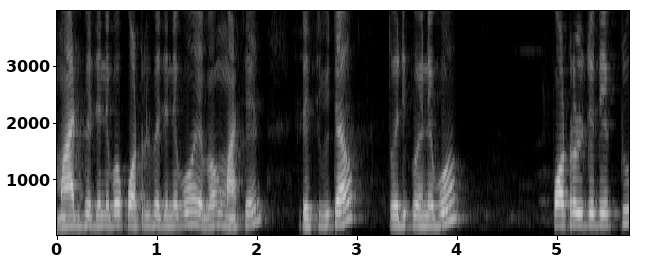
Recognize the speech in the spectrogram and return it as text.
মাছ ভেজে নেব, পটল ভেজে নেব এবং মাছের রেসিপিটাও তৈরি করে নেব। পটল যদি একটু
